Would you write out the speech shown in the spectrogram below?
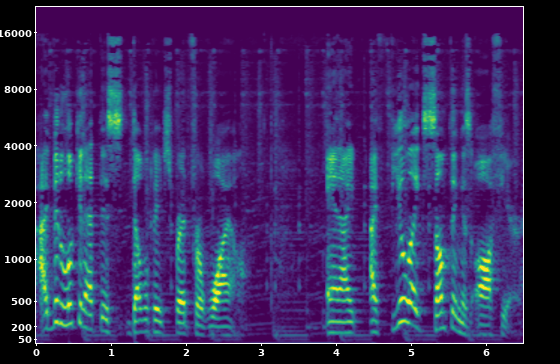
I've been looking at this double page spread for a while, and I I feel like something is off here.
